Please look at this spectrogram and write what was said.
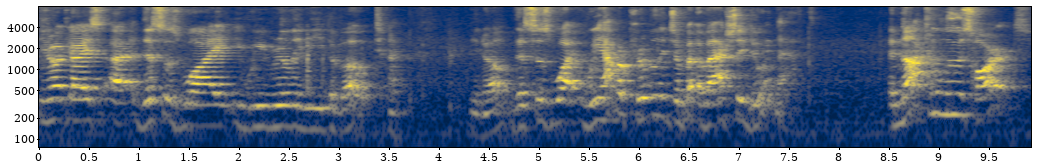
You know what, guys? Uh, this is why we really need to vote. you know, this is what we have a privilege of, of actually doing that, and not to lose hearts.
